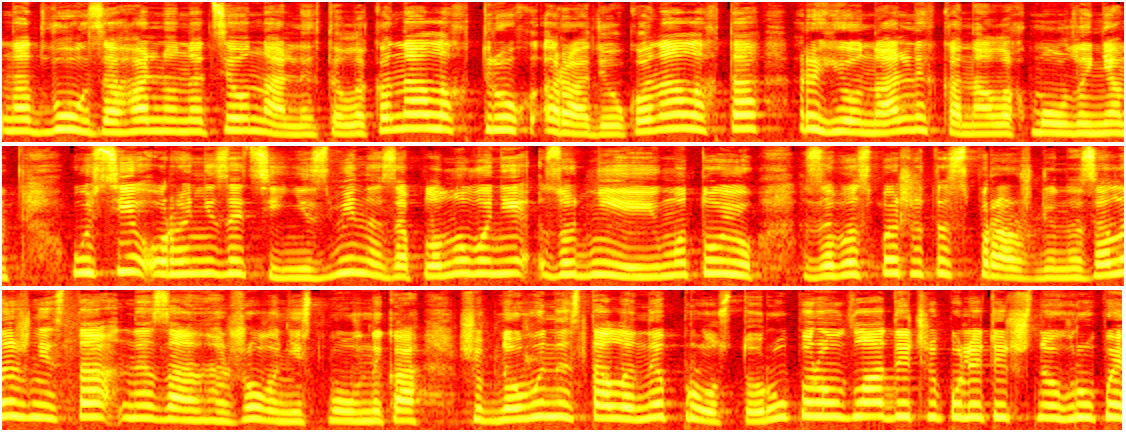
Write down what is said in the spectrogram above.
на двох загальнонаціональних телеканалах, трьох радіоканалах та регіональних каналах мовлення. Усі організаційні зміни заплановані з однією метою забезпечити справжню незалежність та незаангажованість мовника, щоб новини стали не просто рупором влади чи політичної групи,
